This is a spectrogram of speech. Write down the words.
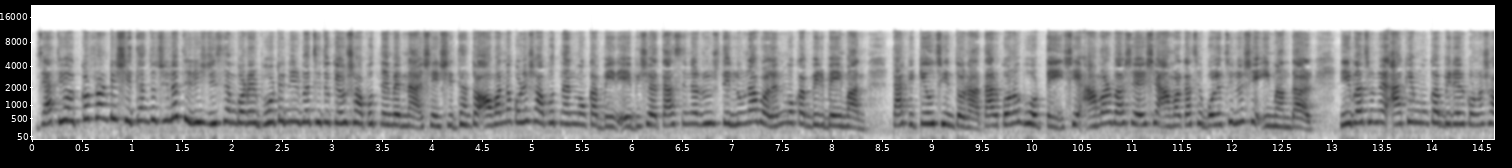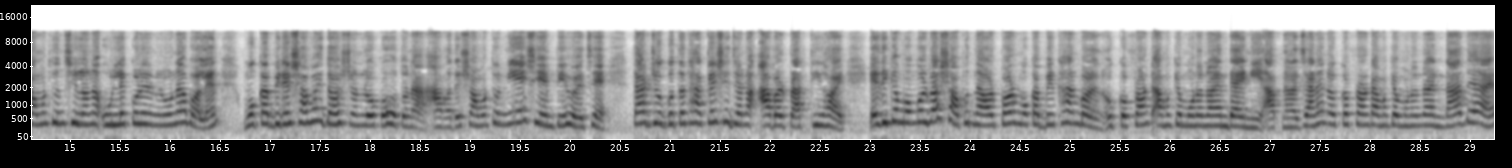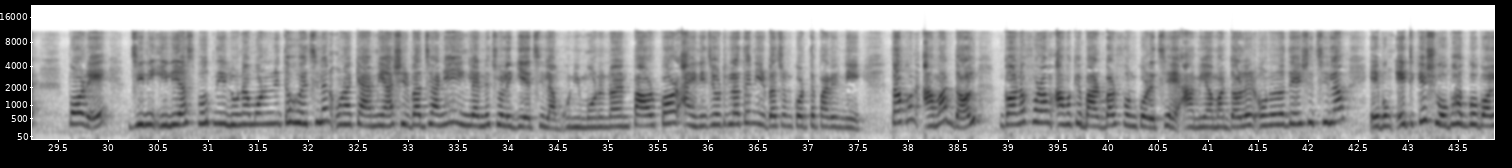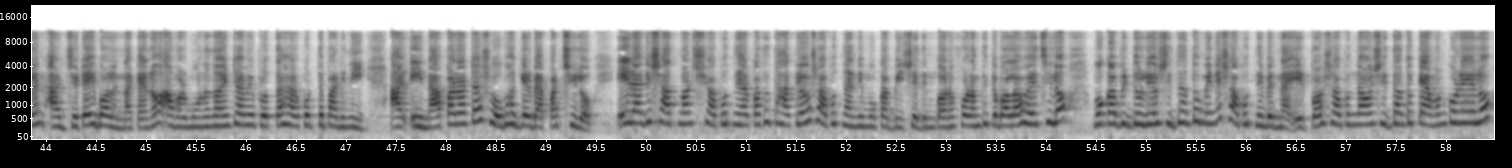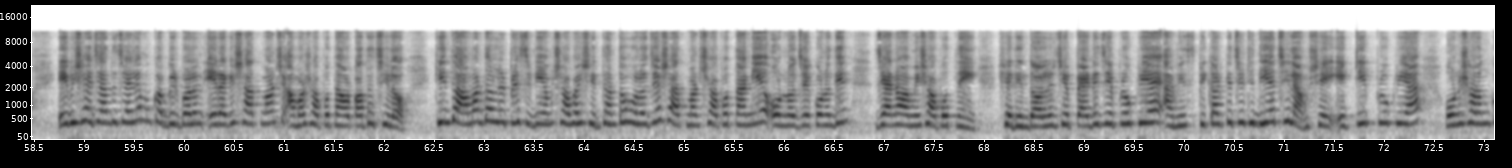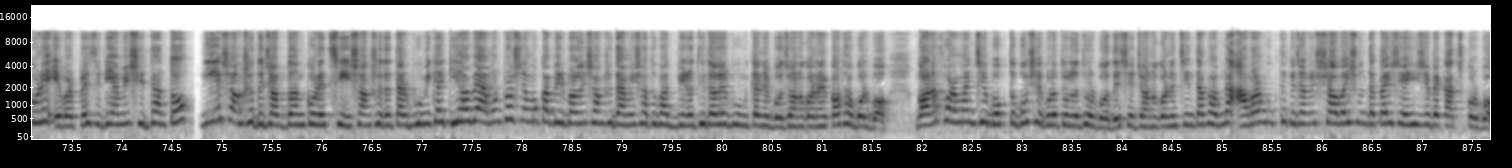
জাতীয় ঐক্যফ্রন্টের সিদ্ধান্ত ছিল তিরিশ ডিসেম্বরের ভোটে নির্বাচিত কেউ শপথ নেবেন না। সেই সিদ্ধান্ত অমান্য করে শপথ নেন মোকাব্বির। এই বিষয়ে তাসিনা রুশদি লুনা বলেন, মোকাব্বির বেইমান তাকে কেউ চিনত না, তার কোনো ভোট নেই। সে আমার বাসায় এসে আমার কাছে বলেছিল সে ইমানদার নির্বাচনের আগে মোকাব্বিরের কোনো সমর্থন ছিল না। উল্লেখ করে লুনা বলেন, মোকাব্বিরের সভায় দশজন লোক হতো না। আমাদের সমর্থন নিয়ে সে এমপি হয়েছে। তার যোগ্যতা থাকলে সে যেন আবার প্রার্থী হয়। এদিকে মঙ্গলবার শপথ নেওয়ার পর মোকাব্বির খান বলেন, ঐক্যফ্রন্ট আমাকে মনোনয়ন দেয়নি। আপনারা জানেন, ঐক্যফ্রন্ট আমাকে মনোনয়ন না দেওয়ার পরে যিনি ইলিয়াস পত্নী লুনা মনোনীত হয়েছিলেন, ওনাকে আমি আশীর্বাদ জানিয়ে ইংল্যান্ডে চলে গিয়েছিলাম। উনি মনোনয়ন পাওয়ার পর আইনি জটিলতায় নির্বাচন করতে পারেননি। তখন আমার দল গণফোরাম আমাকে বারবার ফোন করেছে। আমি আমার দলের অনুরোধে এসেছিলাম এবং এটিকে সৌভাগ্য বলেন, আর যেটাই বলেন না কেন, আমার মনোনয়নটা আমি প্রত্যাহার করতে পারিনি। আর এই না পারাটা সৌভাগ্যের ব্যাপার ছিল। এর আগে সাত মার্চ শপথ নেওয়ার কথা থাকলেও শপথ নেননি মোকাবির সেদিন গণফোরাম থেকে বলা হয়েছিল মোকাবির দলীয় সিদ্ধান্ত মেনে শপথ নেবেন না। এরপর শপথ নেওয়ার সিদ্ধান্ত কেমন করে এলো এই বিষয়ে জানতে চাইলে মুকাব্বির বলেন, এর আগে সাত মার্চ আমার শপথ নেওয়ার কথা ছিল। কিন্তু আমার দলের প্রেসিডিয়াম সভায় সিদ্ধান্ত হলো যে সাত মার্চ শপথ না নিয়ে অন্য যে কোনো দিন যেন আমি শপথ নেই। সেদিন দলের যে প্যাডে যে প্রক্রিয়ায় আমি স্পিকারকে চিঠি দিয়েছিলাম, সেই একটি প্রক্রিয়া অনুসরণ করে এবার প্রেসিডিয়ামের সিদ্ধান্ত নিয়ে সংসদে যোগদান করেছি। সংসদে তার ভূমিকা কি হবে এমন প্রশ্নে মোকাবির বলেন, সংসদে আমি শতভাগ বিরোধী দলের ভূমিকা নেব, জনগণের কথা বলব। গণফোরামের যে বক্তব্য সেগুলো তুলে ধরবো। দেশের জনগণের চিন্তা ভাবনা আমার মুখ থেকে যেন সবাই শুনতে পাই সেই হিসেবে কাজ করব।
